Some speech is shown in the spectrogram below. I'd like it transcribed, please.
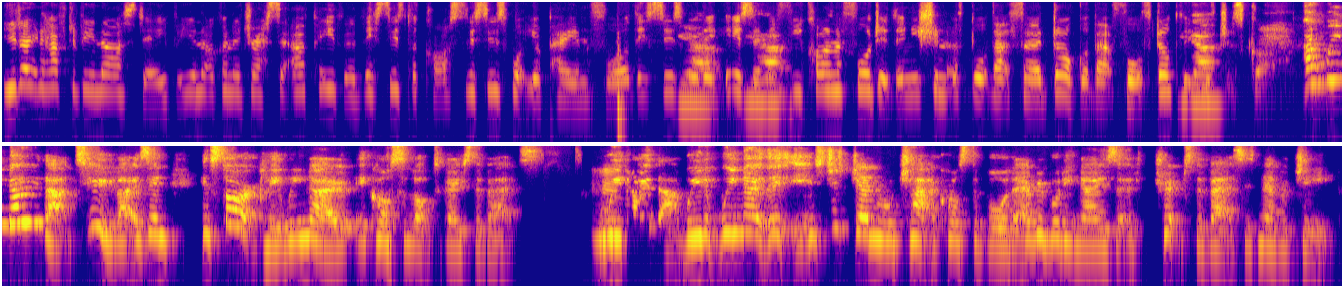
you don't have to be nasty, but you're not going to dress it up either. This is the cost. This is what you're paying for. This is yeah, what it is. Yeah. And if you can't afford it, then you shouldn't have bought that third dog or that fourth dog that you've just got. And we know that too. Like, as in, historically, we know it costs a lot to go to the vets. Mm. We know that. We, we know that it's just general chat across the board. Everybody knows that a trip to the vets is never cheap.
